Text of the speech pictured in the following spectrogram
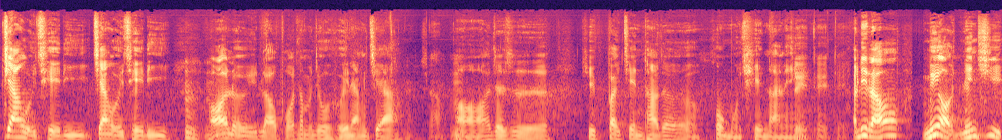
家尾车厘，家尾车厘，嗯，啊，老婆他们就会回娘家，嗯、哦，就是去拜见他的父母亲那里。对对对。啊，你然后没有连续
